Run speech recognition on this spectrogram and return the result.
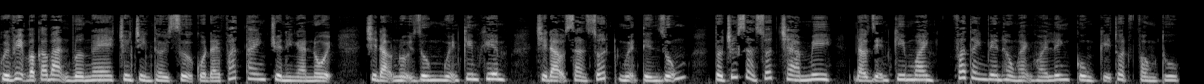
Quý vị và các bạn vừa nghe chương trình thời sự của Đài Phát thanh Truyền hình Hà Nội, chỉ đạo nội dung Nguyễn Kim Khiêm, chỉ đạo sản xuất Nguyễn Tiến Dũng, tổ chức sản xuất Trà Mi, đạo diễn Kim Oanh, phát thanh viên Hồng Hạnh Hoài Linh cùng kỹ thuật phòng thu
